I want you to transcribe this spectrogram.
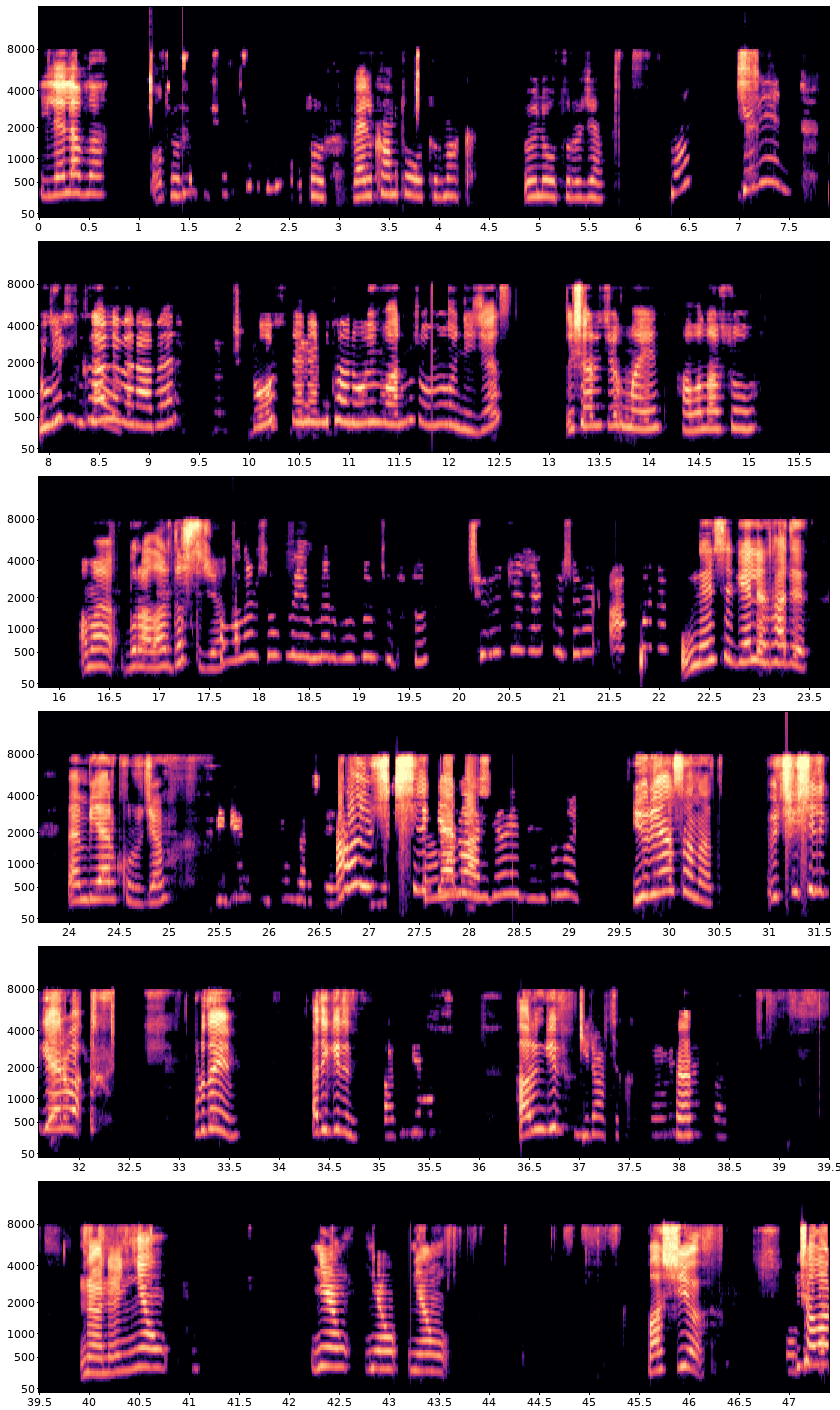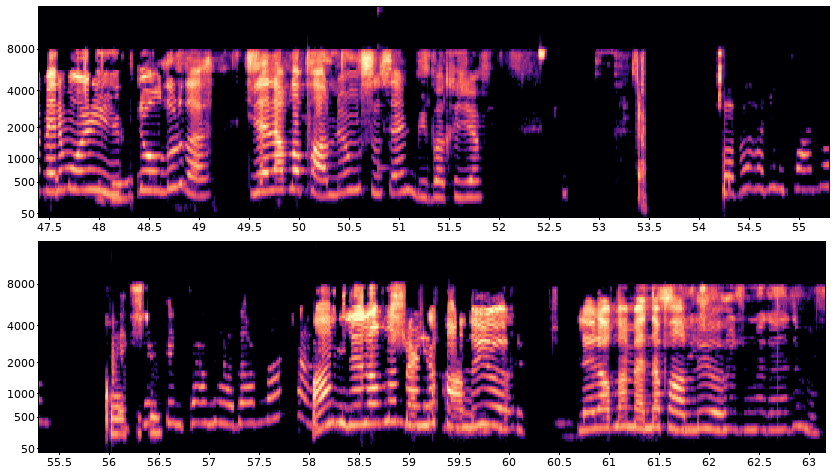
Hilal abla. Otur. Otur. Welcome to oturmak. Böyle oturacağım. Gelin. Bugün sizlerle beraber Dost denen bir tane oyun varmış onu oynayacağız. Dışarı çıkmayın. Havalar soğuk. Ama buralarda sıcak. Havalar soğuk ve yıllar buzdur tuttu. Çürütecek mesela. Neyse gelin hadi. Ben bir yer kuracağım. Aa 3 kişilik yer var. Yürüyen sanat. 3 kişilik yer var. Buradayım. Hadi girin. Harun gir. Gir artık. Ha. Ne ne nyau. Nyau nyau nyau. Başlıyor. İnşallah benim oyun yüklü olur da. Hilal abla parlıyor musun sen? Bir bakacağım. Baba hani bir tane Korkutucu. eşekte bir tane adam var. Aa Hilal ablam bende parlıyor. Hilal ablam bende parlıyor. Gözümle denedin mi?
